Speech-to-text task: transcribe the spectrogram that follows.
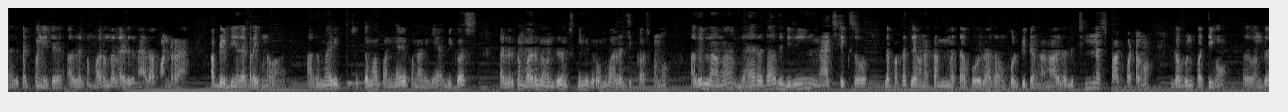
அது கட் பண்ணிட்டு அதுல இருக்க மருந்தெல்லாம் எடுத்து நான் ஏதாவது பண்றேன் அப்படி இப்படின்னு ஏதாவது ட்ரை பண்ணுவாங்க. அது மாதிரி சுத்தமா பண்ணவே பண்ணாதீங்க பிகாஸ் அதில் இருக்க மருந்து வந்து நம்ம ஸ்கின்னுக்கு ரொம்ப அலர்ஜிக் காஸ் பண்ணும். அது இல்லாமல் வேற ஏதாவது திடீர்னு மேட்ச் ஸ்டிக்ஸோ இல்லை பக்கத்தில் எவனா கம்மி மத்தாப்போ இல்லாத அவன் கொளுத்திட்டு இருந்தானா அதுல இருந்து சின்ன ஸ்பாட் பட்டாலும் கபுன்னு பத்திக்கும். அது வந்து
